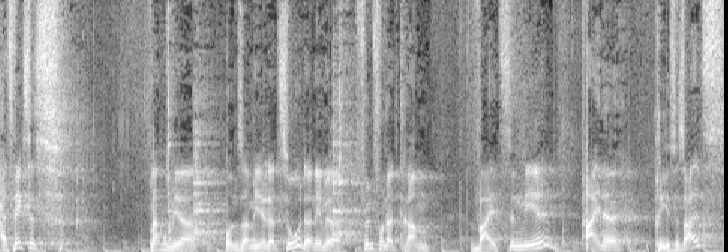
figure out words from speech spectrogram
Als nächstes machen wir unser Mehl dazu. Da nehmen wir 500 Gramm Weizenmehl, eine Prise Salz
